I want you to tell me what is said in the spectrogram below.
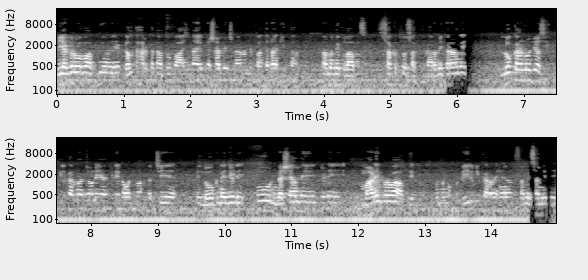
ਵੀ ਅਗਰ ਉਹ ਆਪਣੀਆਂ ਇਹ ਗਲਤ ਹਰਕਤਾਂ ਤੋਂ ਬਾਜ ਨਾ ਆਏ ਨਸ਼ਾ ਵੇਚਣਾ ਉਹਨਾਂ ਨੇ ਬੰਦ ਨਾ ਕੀਤਾ ਤਾਂ ਉਹਨਾਂ ਦੇ ਖਿਲਾਫ ਸਖਤ ਤੋਂ ਸਖਤ ਕਾਰਵਾਈ ਕਰਾਂਗੇ। ਲੋਕਾਂ ਨੂੰ ਜੋ ਅਸੀਂ ਅਪੀਲ ਕਰਨਾ ਚਾਹੁੰਦੇ ਆ ਜਿਹੜੇ ਨੌਜਵਾਨ ਬੱਚੇ ਆ ਤੇ ਲੋਕ ਨੇ ਜਿਹੜੇ ਉਹ ਨਸ਼ਿਆਂ ਦੇ ਜਿਹੜੇ ਮਾੜੇ ਪ੍ਰਭਾਵ ਦੇ ਨੂੰ ਅਪੀਲ ਵੀ ਕਰ ਰਹੇ ਆ ਸਮੇਂ-ਸਮੇਂ ਤੇ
